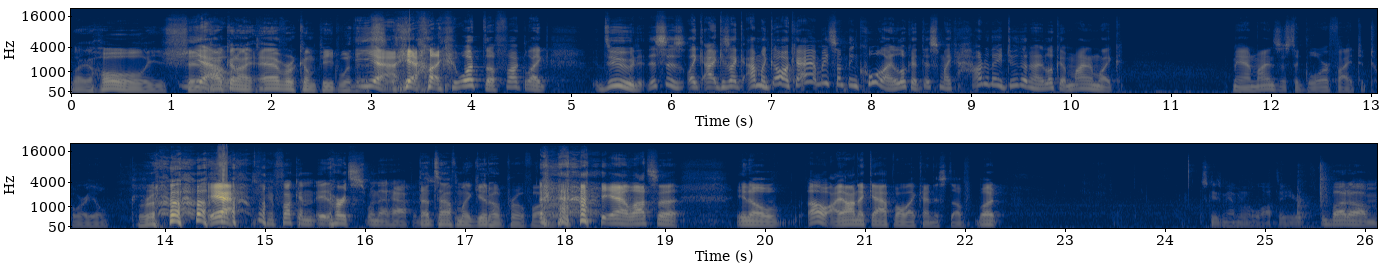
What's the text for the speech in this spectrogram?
Like holy shit! Yeah, how can like- I ever compete with this? yeah, yeah, like what the fuck, like, dude, this is like, I, cause like I'm like, oh, okay, I made something cool. I look at this, I'm like, how do they do that? And I look at mine, I'm like, man, mine's just a glorified tutorial. yeah, it fucking, it hurts when that happens. That's half my GitHub profile. yeah, lots of, you know, oh, Ionic app, all that kind of stuff. But excuse me, I'm a little latte here. But um,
